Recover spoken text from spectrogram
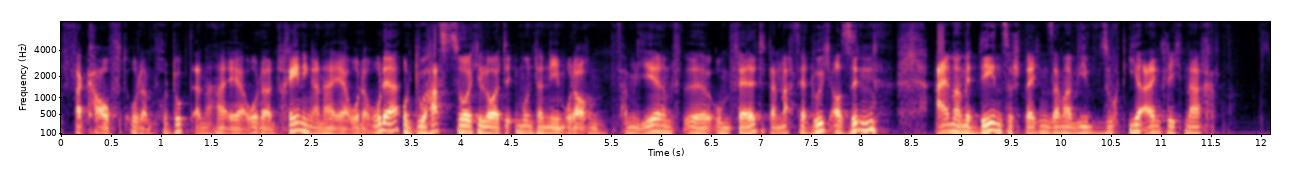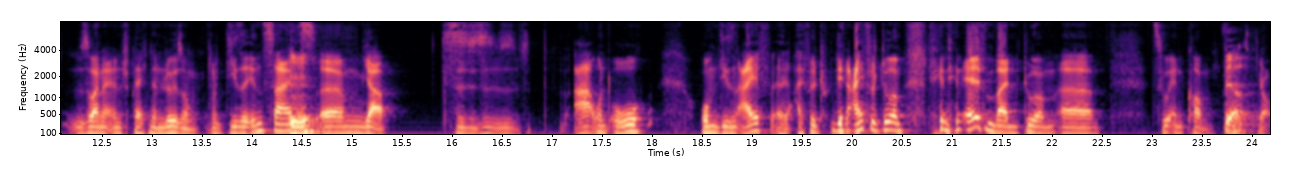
verkauft oder ein Produkt an HR oder ein Training an HR oder oder und du hast solche Leute im Unternehmen oder auch im familiären äh, Umfeld, dann macht es ja durchaus Sinn, einmal mit denen zu sprechen. Sag mal, wie sucht ihr eigentlich nach so einer entsprechenden Lösung? Und diese Insights, mhm. ähm, ja, A und O, um diesen Eif äh, Eiffelturm, den Eiffelturm, den, Elfenbeinturm äh, zu entkommen. Ja. ja.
